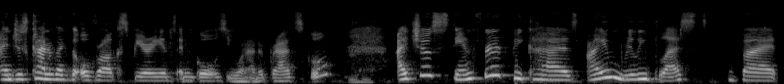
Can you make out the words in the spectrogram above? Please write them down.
and just kind of like the overall experience and goals you want out of grad school Mhm. i chose stanford because i am really blessed but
